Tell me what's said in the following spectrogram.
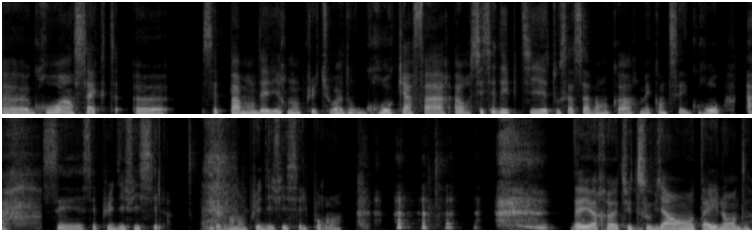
euh, gros insectes, euh, c'est pas mon délire non plus, tu vois. Donc, gros cafard. Alors, si c'est des petits et tout ça, ça va encore, mais quand c'est gros, ah, c'est, c'est plus difficile. C'est vraiment plus difficile pour moi. D'ailleurs, euh, tu te souviens en Thaïlande,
